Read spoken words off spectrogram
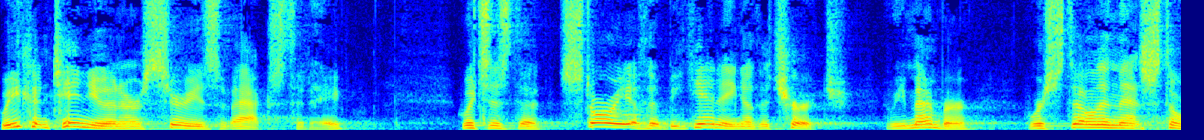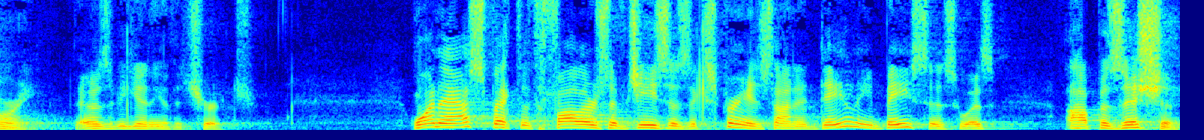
We continue in our series of Acts today, which is the story of the beginning of the church. Remember, we're still in that story. That was the beginning of the church. One aspect that the followers of Jesus experienced on a daily basis was opposition.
